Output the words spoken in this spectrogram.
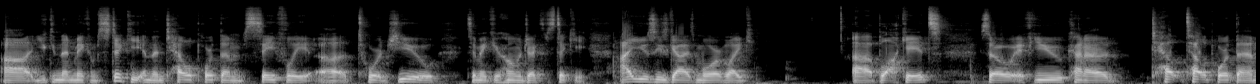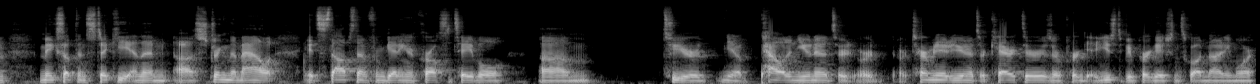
uh, you can then make them sticky and then teleport them safely uh, towards you to make your home objective sticky. I use these guys more of like uh, blockades. So if you kind of tel- teleport them, make something sticky, and then uh, string them out, it stops them from getting across the table um, to your you know paladin units or, or, or, terminator units or characters or purg- it used to be purgation squad not anymore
